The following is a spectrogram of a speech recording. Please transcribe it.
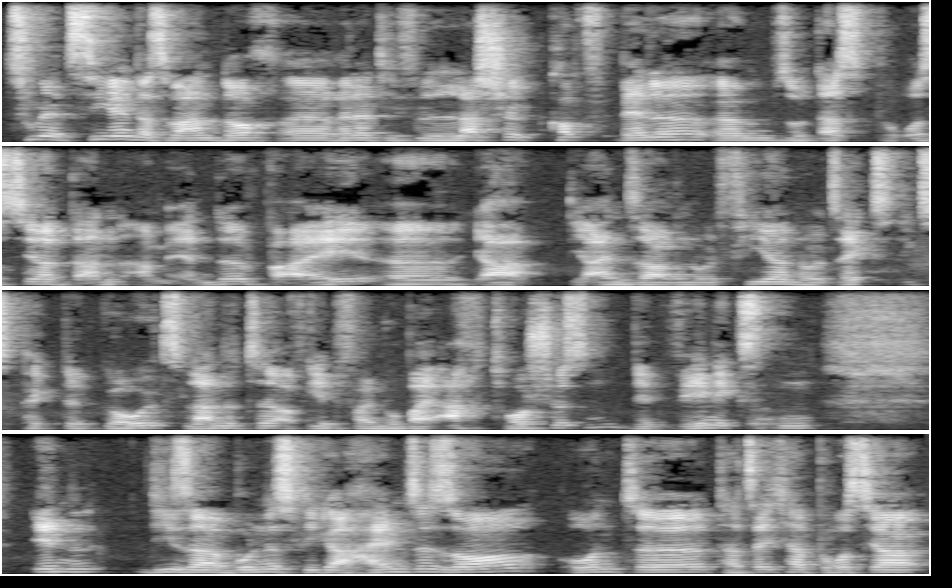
zu erzielen. Das waren doch äh, relativ lasche Kopfbälle, ähm, so dass Borussia dann am Ende bei, äh, ja, die einen sagen 04, 06 Expected Goals, landete auf jeden Fall nur bei acht Torschüssen, den wenigsten in dieser Bundesliga Heimsaison. Und äh, tatsächlich hat Borussia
